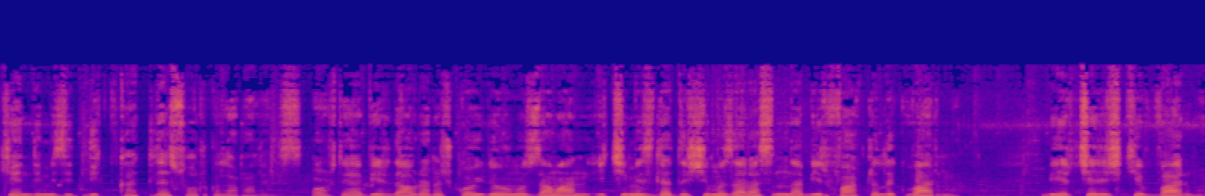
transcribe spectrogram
kendimizi dikkatle sorgulamalıyız. Ortaya bir davranış koyduğumuz zaman içimizle dışımız arasında bir farklılık var mı? Bir çelişki var mı?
